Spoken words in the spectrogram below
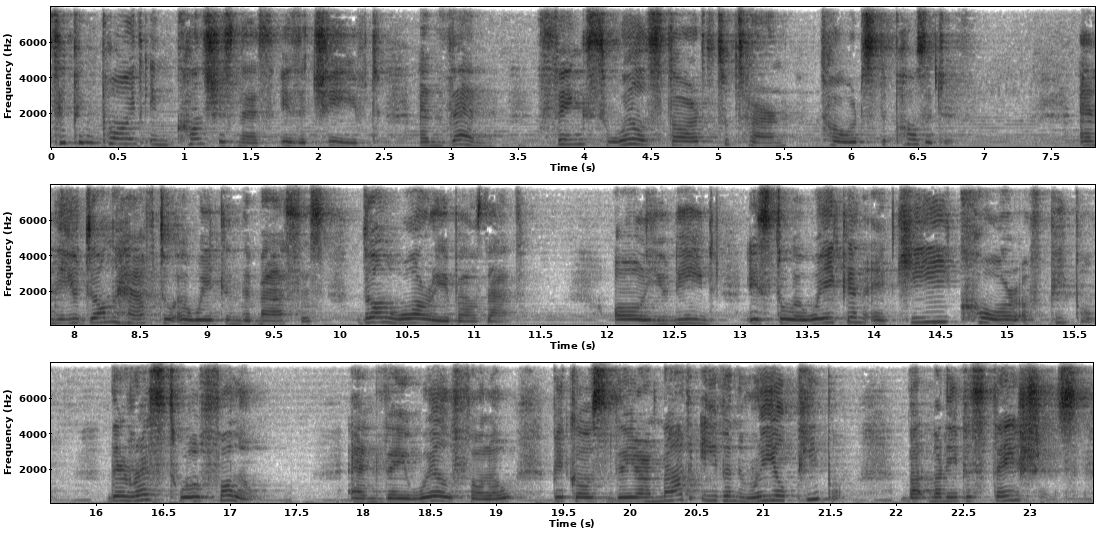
tipping point in consciousness is achieved, and then things will start to turn towards the positive. And you don't have to awaken the masses, don't worry about that. All you need is to awaken a key core of people. The rest will follow and they will follow because they are not even real people, but manifestations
